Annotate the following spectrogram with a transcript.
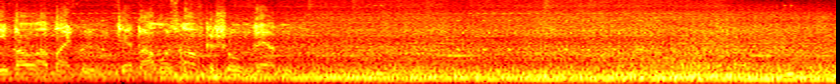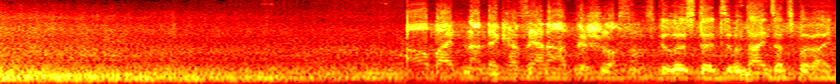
Die Bauarbeiten. Der Bau muss aufgeschoben werden. Arbeiten an der Kaserne abgeschlossen. Ausgerüstet und einsatzbereit.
